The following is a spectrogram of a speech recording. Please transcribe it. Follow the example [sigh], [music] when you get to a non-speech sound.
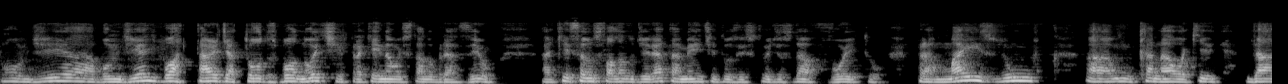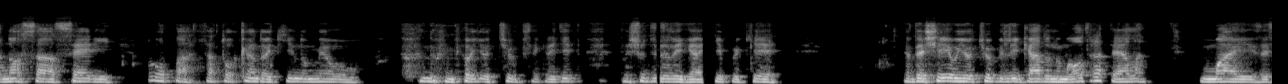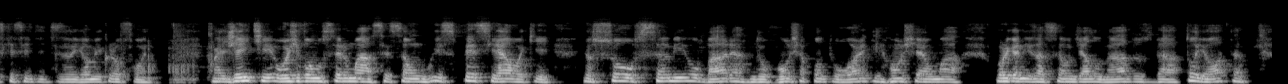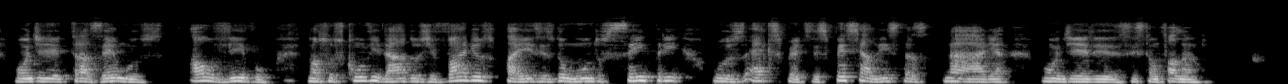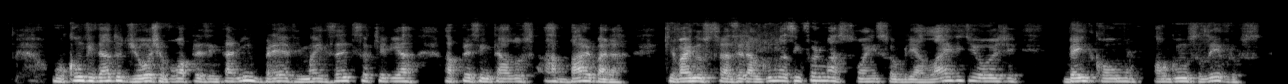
Bom dia, bom dia e boa tarde a todos. Boa noite para quem não está no Brasil. Aqui estamos falando diretamente dos estúdios da Voito para mais um, uh, um canal aqui da nossa série. Opa, está tocando aqui no meu [laughs] no meu YouTube, você acredita? Deixa eu desligar aqui porque eu deixei o YouTube ligado numa outra tela mas esqueci de desligar o microfone. Mas, gente, hoje vamos ter uma sessão especial aqui. Eu sou o Sami Obara, do Roncha.org. Roncha é uma organização de alunados da Toyota, onde trazemos ao vivo nossos convidados de vários países do mundo, sempre os experts, especialistas na área onde eles estão falando. O convidado de hoje eu vou apresentar em breve, mas antes eu queria apresentá-los a Bárbara, que vai nos trazer algumas informações sobre a live de hoje, bem como alguns livros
